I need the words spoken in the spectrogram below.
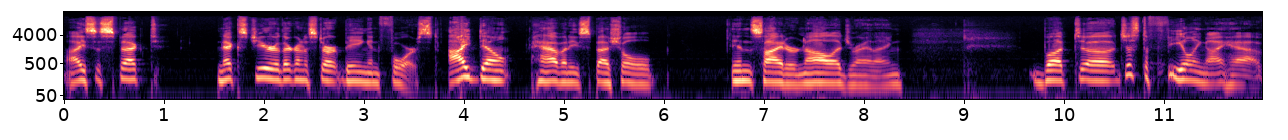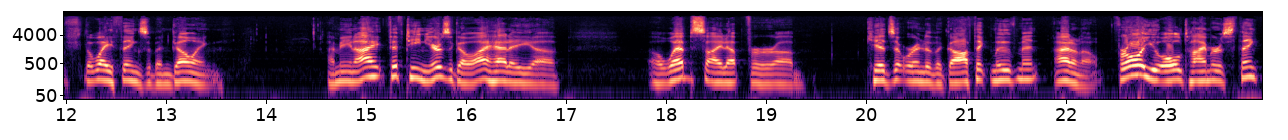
I suspect next year they're going to start being enforced. I don't have any special insider knowledge or anything, but uh, just a feeling I have the way things have been going. I mean, I 15 years ago I had a uh, a website up for uh, kids that were into the Gothic movement. I don't know. For all you old timers, think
